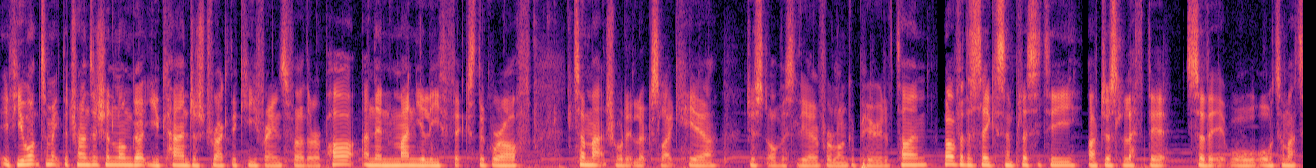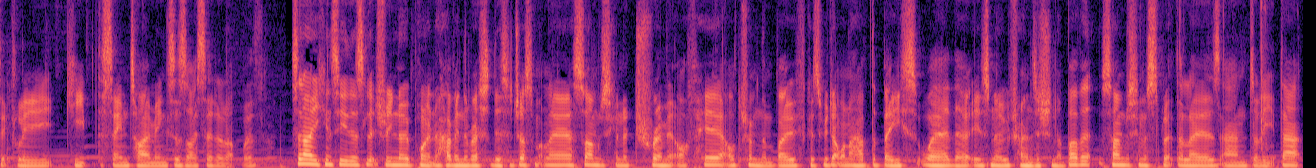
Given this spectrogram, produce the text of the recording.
If you want to make the transition longer, you can just drag the keyframes further apart and then manually fix the graph to match what it looks like here, just obviously over a longer period of time. But for the sake of simplicity, I've just left it so that it will automatically keep the same timings as I set it up with. So now you can see there's literally no point having the rest of this adjustment layer, so I'm just going to trim it off here. I'll trim them both because we don't want to have the base where there is no transition above it. So I'm just going to split the layers and delete that.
